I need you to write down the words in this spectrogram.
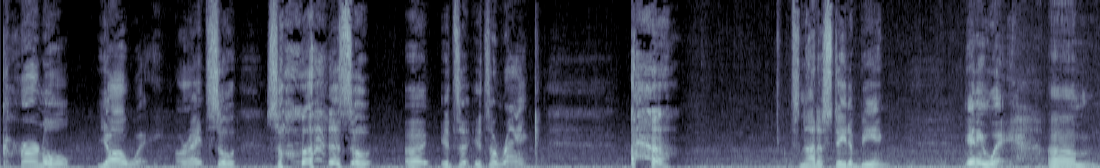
Colonel Yahweh. All right. So, so, so, uh, it's a, it's a rank. it's not a state of being. Anyway, um,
